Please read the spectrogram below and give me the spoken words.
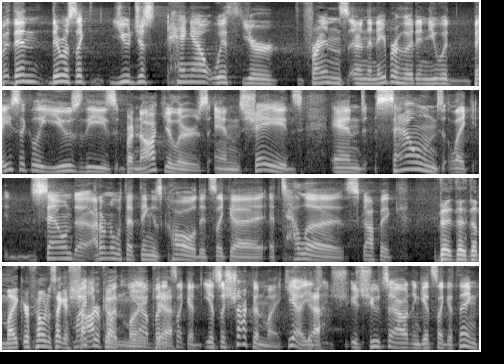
but then there was like you just hang out with your friends in the neighborhood, and you would basically use these binoculars and shades and sound like sound. Uh, I don't know what that thing is called. It's like a, a telescopic. The, the the microphone is like a microphone, shotgun mic. Yeah, but it's like a it's a shotgun mic. Yeah, Yeah. It, it shoots out and gets like a thing.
